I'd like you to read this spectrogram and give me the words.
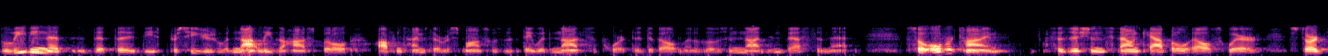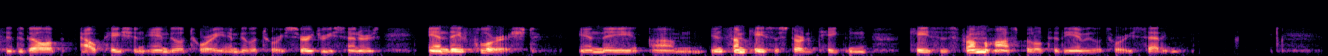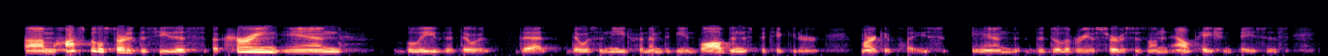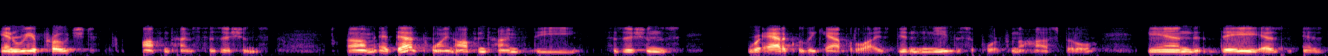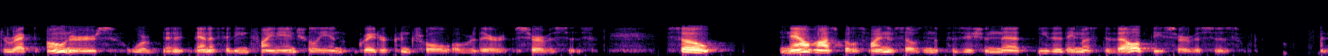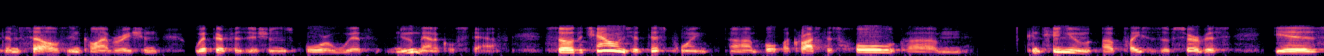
believing that that the, these procedures would not leave the hospital. Oftentimes, their response was that they would not support the development of those and not invest in that. So over time, physicians found capital elsewhere, started to develop outpatient ambulatory ambulatory surgery centers, and they flourished. And they, um, in some cases, started taking cases from the hospital to the ambulatory setting. Um, hospitals started to see this occurring and believed that there was that there was a need for them to be involved in this particular marketplace and delivery of services on an outpatient basis and reapproached oftentimes physicians. Um, at that point, oftentimes the physicians were adequately capitalized, didn't need the support from the hospital, and they, as, as direct owners, were benefiting financially and greater control over their services. So now hospitals find themselves in the position that either they must develop these services themselves in collaboration with their physicians or with new medical staff. So the challenge at this point, um, across this whole um, continuum of places of service, is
